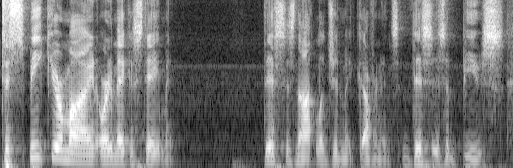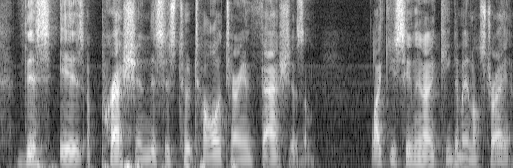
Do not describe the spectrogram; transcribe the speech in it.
to speak your mind or to make a statement. This is not legitimate governance. This is abuse. This is oppression. This is totalitarian fascism, like you see in the United Kingdom and Australia.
